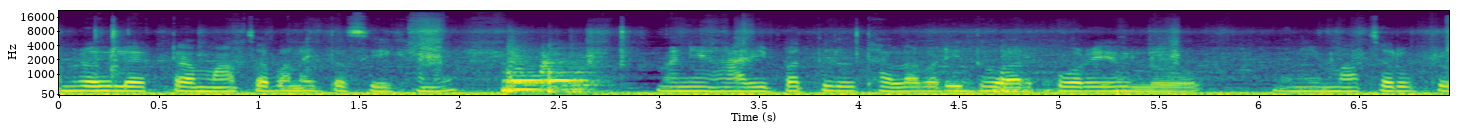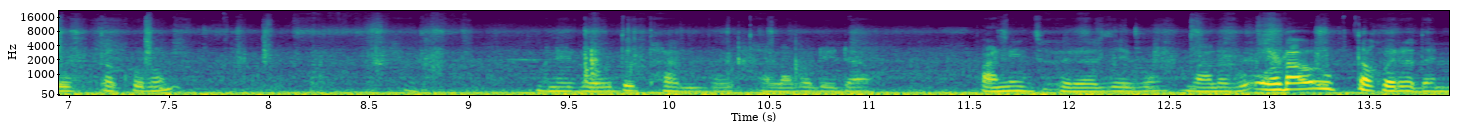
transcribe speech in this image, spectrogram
আমরা হলো একটা মাচা বানাইতেছি এখানে। মানে হাঁড়ি পাতিল থালাবাড়ি ধোয়ার পরে হলো মানে মাচার উপরে উক্তা করুন। মানে রোদে থাকব থালাবাড়িটা পানি ঝরে যাইব ভালো করে। ওটাও করে দেন।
